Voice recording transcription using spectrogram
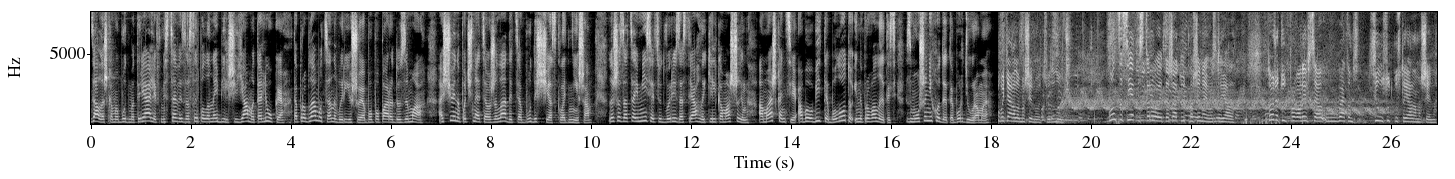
Залишками будматеріалів місцеві засипали найбільші ями та люки. Та проблему це не вирішує, бо попереду зима. А щойно почнеться ожеледиця, буде ще складніша. Лише за цей місяць у дворі застрягли кілька машин. А мешканці, аби обійти болото і не провалитись, змушені ходити бордюрами. Витягала машину отсюда ночі. Вон це світ старого етажа, тут машина його стояла. Теж тут провалився, у цілу сутку стояла машина.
